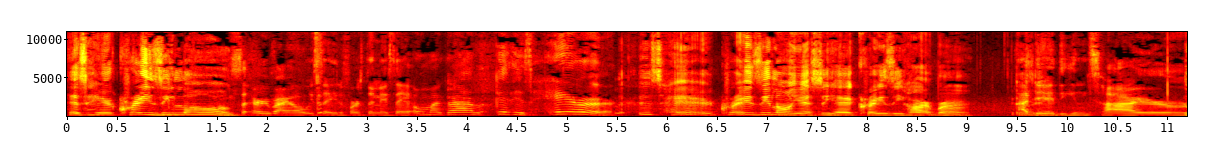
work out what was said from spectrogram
his hair crazy long. So everybody always say the first thing they say, "Oh my God, look at his hair! Look at his hair crazy long." Yeah, she had crazy heartburn. I did the entire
